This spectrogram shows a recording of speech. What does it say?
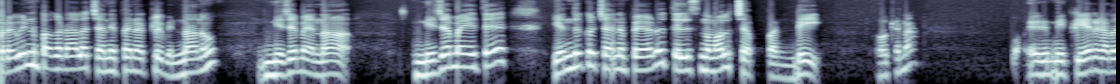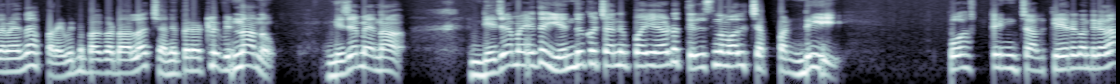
ప్రవీణ్ పగడాల చనిపోయినట్లు విన్నాను. నిజమేనా? నిజమైతే ఎందుకు చనిపోయాడో తెలిసిన వాళ్ళు చెప్పండి. ఓకేనా? మీకు క్లియర్గా అర్థమైందా? ప్రవీణ్ పగడాల చనిపోయినట్లు విన్నాను. నిజమేనా? నిజమైతే ఎందుకు చనిపోయాడో తెలిసిన వాళ్ళు చెప్పండి. పోస్టింగ్ చాలా క్లియర్గా ఉంది కదా?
